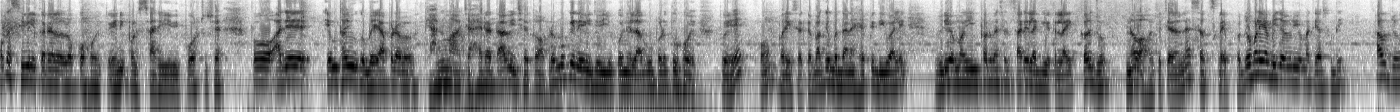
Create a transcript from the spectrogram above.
ઓકે સિવિલ કરેલા લોકો હોય તો એની પણ સારી એવી પોસ્ટ છે. તો આજે એમ થયું કે ભાઈ આપણે ધ્યાનમાં જાહેરાત આવી છે તો આપણે મૂકી દેવી જોઈએ, કોઈને લાગુ પડતું હોય તો એ ફોર્મ ભરી શકે. બાકી બધાને હેપી દિવાળી. વિડીયોમાં ઇન્ફોર્મેશન સારી લાગી હોય તો લાઇક કરજો. નવા હોય તો ચેનલને સબસ્ક્રાઈબ કરજો. મળીએ બીજા વિડીયોમાં ત્યાં સુધી આવજો.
